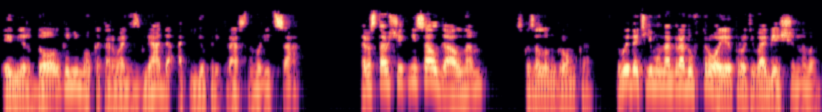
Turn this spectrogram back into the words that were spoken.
Эмир долго не мог оторвать взгляда от ее прекрасного лица. «Ростовщик не солгал нам», — сказал он громко. «Выдать ему награду втрое против обещанного».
